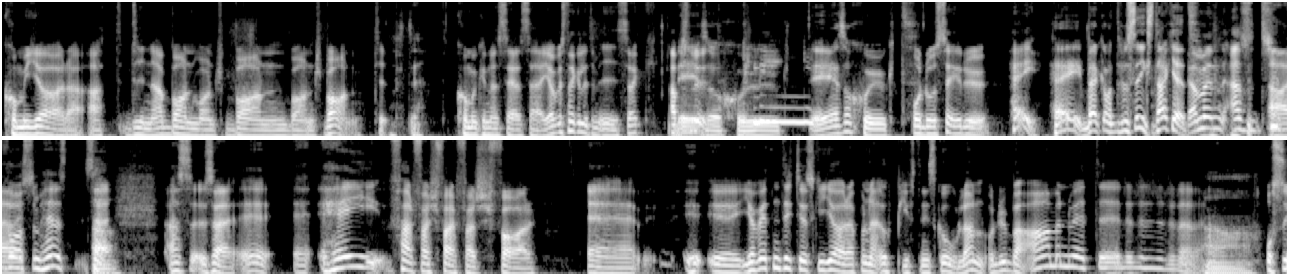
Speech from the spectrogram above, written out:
kommer göra att dina barnbarns barnbarns barn typ, kommer kunna säga så här, jag vill snacka lite med Isak. Det är Absolut. så sjukt. Pling! Det är så sjukt. Och då säger du, hej! Hej, välkommen till Musiksnacket! Ja men alltså typ Ja, jag vad som helst. Så här, Ja. Alltså så här, eh, eh, hej farfars farfars far. Eh, jag vet inte riktigt vad jag ska göra på den här uppgiften i skolan. Och du bara, ja ah, men du vet. Eh, da. Och så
